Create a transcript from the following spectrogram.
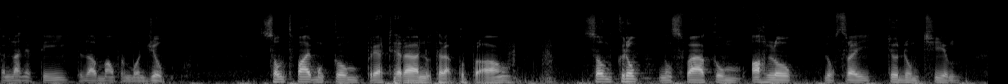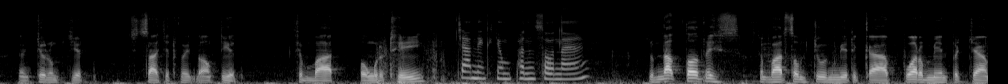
កន្លះនាទីទៅដល់ម៉ោង9យប់សូមថ្វាយបង្គំព្រះធរានុត្រគុណព្រះអង្គសូមគ្រប់និងស្វាគមន៍អស់លោកលោកស្រីជនរំឈាមនិងជនរំជាតិសាជាថ្មីម្ដងទៀតខ្ញុំបាទអង្គរទ្ធីចា៎នាងខ្ញុំផិនសូណា លំដាប់តទៅនេះខ្ញុំបាទសូមជូនមេតិការព័ត៌មានប្រចាំ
